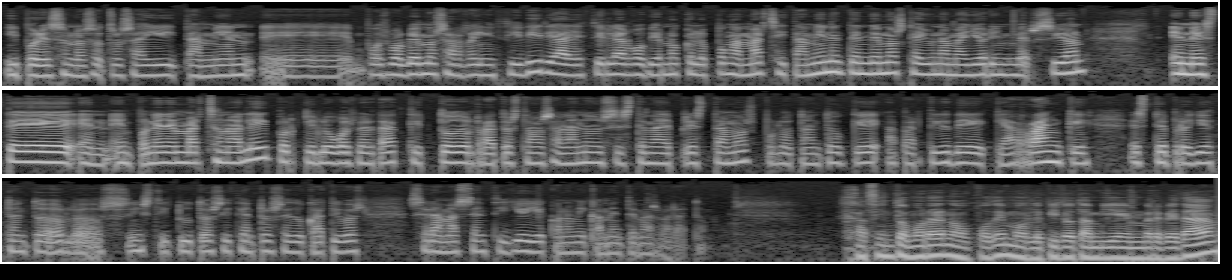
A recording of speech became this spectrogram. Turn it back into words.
y por eso nosotros ahí también eh, pues volvemos a reincidir y a decirle al gobierno que lo ponga en marcha y también entendemos que hay una mayor inversión en, este, en, poner en marcha una ley, porque luego es verdad que todo el rato estamos hablando de un sistema de préstamos, por lo tanto que a partir de que arranque este proyecto en todos los institutos y centros educativos será más sencillo y económicamente más barato. Jacinto Morano, Podemos, le pido también brevedad,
